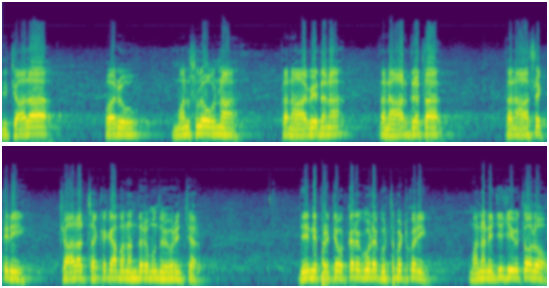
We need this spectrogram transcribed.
ఇది చాలా వారు మనసులో ఉన్న తన ఆవేదన తన ఆర్ద్రత తన ఆసక్తిని చాలా చక్కగా మనందరి ముందు వివరించారు. దీన్ని ప్రతి ఒక్కరు కూడా గుర్తుపెట్టుకొని మన నిజ జీవితంలో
